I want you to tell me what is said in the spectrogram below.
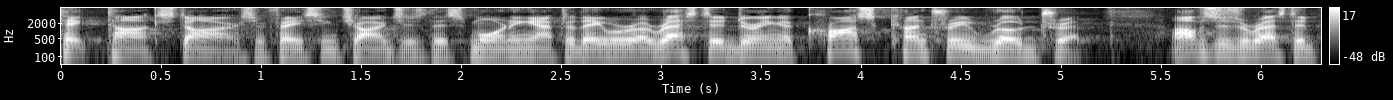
TikTok stars are facing charges this morning after they were arrested during a cross country road trip. Officers arrested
